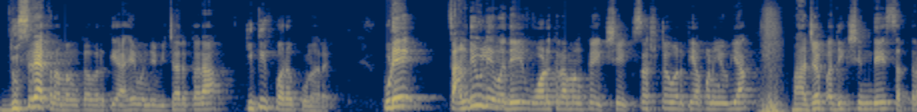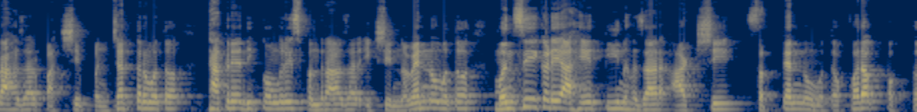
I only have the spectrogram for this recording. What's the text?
दुसऱ्या क्रमांकावरती आहे म्हणजे विचार करा किती फरक होणार आहे? पुढे चांदिवलीमध्ये वॉर्ड क्रमांक एकशे एकसष्ट वरती आपण येऊया. भाजप अधिक शिंदे सतरा हजार पाचशे पंच्याहत्तर मतं ठाकरे अधिक काँग्रेस पंधरा हजार एकशे नव्याण्णव मतं मनसेकडे आहे तीन हजार आठशे सत्त्याण्णव मतं. फरक फक्त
